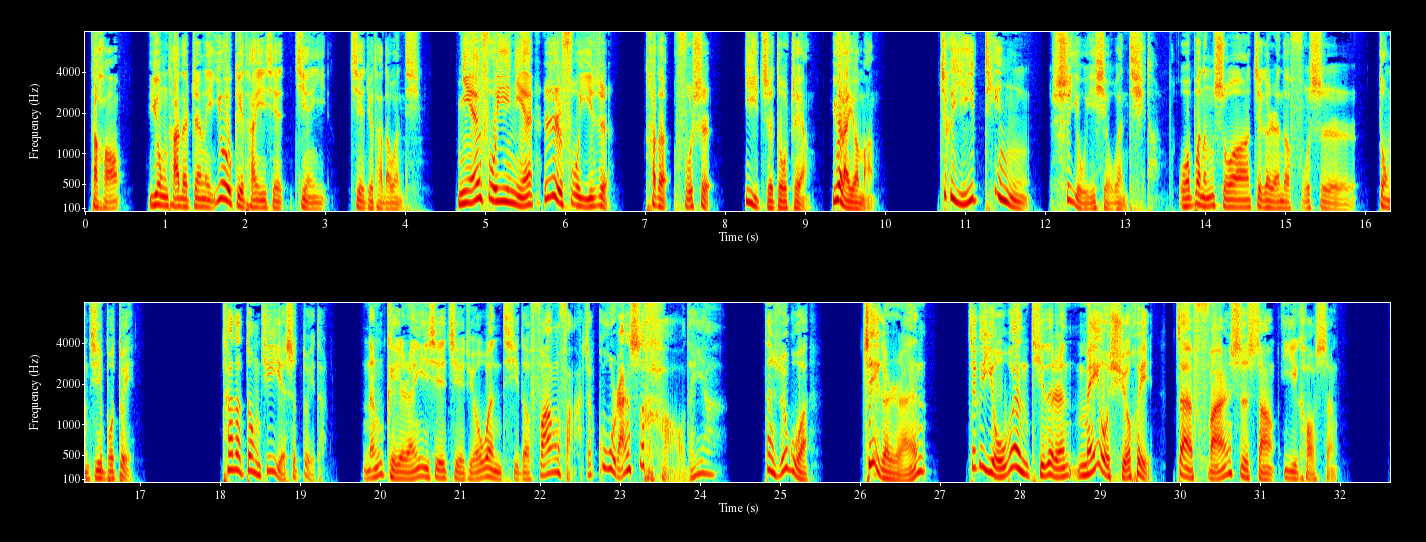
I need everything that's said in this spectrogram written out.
他好用他的真理又给他一些建议，解决他的问题。年复一年，日复一日，他的服饰一直都这样，越来越忙。这个一定是有一些问题的。我不能说这个人的服饰动机不对，他的动机也是对的，能给人一些解决问题的方法，这固然是好的呀。但如果这个人，这个有问题的人没有学会在凡事上依靠神。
